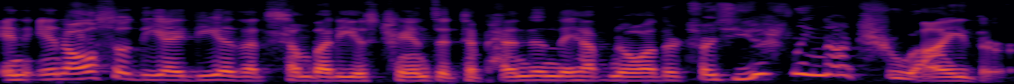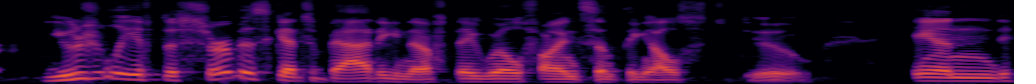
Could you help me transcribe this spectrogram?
and, and also the idea that somebody is transit dependent they have no other choice usually not true either. Usually if the service gets bad enough they will find something else to do. And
